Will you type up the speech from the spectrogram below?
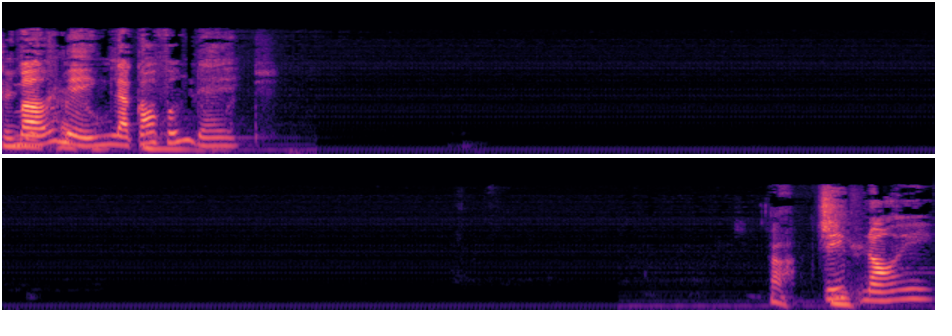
mở miệng là có vấn đề. Tiếp nói.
